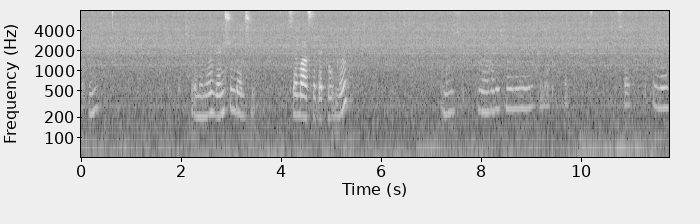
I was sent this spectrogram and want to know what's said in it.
packen. Ich meine, ne, wenn schon, dann schon. Ist der Master Bedroom, ne? Oder habe ich meine... Zack, ne?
